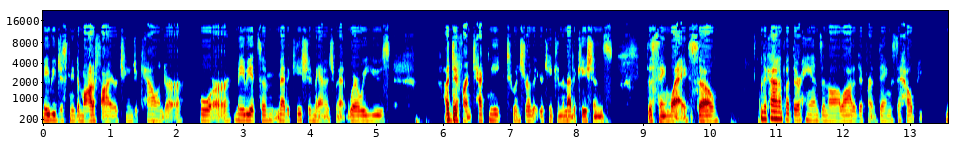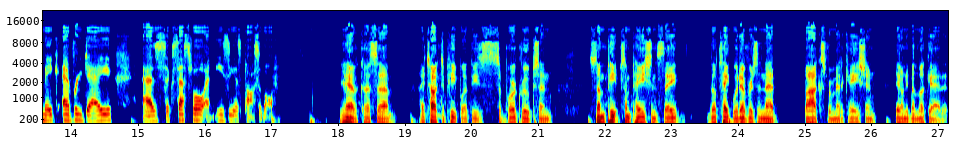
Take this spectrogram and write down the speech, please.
Maybe just need to modify or change a calendar or maybe it's a medication management where we use a different technique to ensure that you're taking the medications the same way. So they kind of put their hands in a lot of different things to help make every day as successful and easy as possible. Yeah, because uh, I talk to people at these support groups, and some pe- some patients they they'll take whatever's in that box for medication. They don't even look at it.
